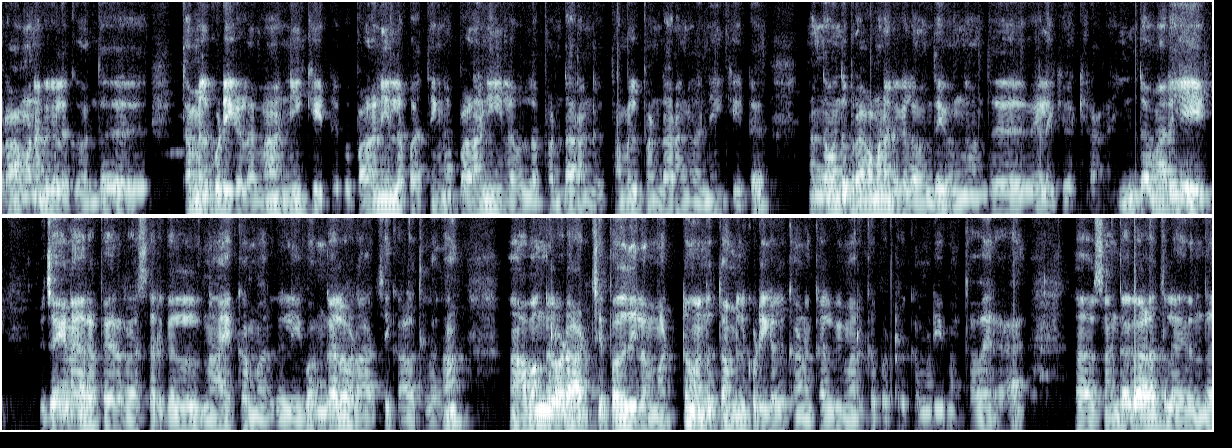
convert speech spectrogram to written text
பிராமணர்களுக்கு வந்து தமிழ் குடிகளெல்லாம் நீக்கிட்டு, இப்போ பழனியில் பார்த்தீங்கன்னா, பழனியில் உள்ள பண்டாரங்கள், தமிழ் பண்டாரங்களை நீக்கிட்டு, அங்கே வந்து பிராமணர்களை வந்து இவங்க வந்து வேலைக்கு வைக்கிறாங்க. இந்த மாதிரி விஜயநகர பேரரசர்கள், நாயக்கமார்கள் இவங்களோட ஆட்சி காலத்தில் தான் அவங்களோட ஆட்சி பகுதியில் மட்டும் வந்து தமிழ் குடிகளுக்கான கல்வி மறுக்கப்பட்டிருக்க முடியுமே தவிர, சங்க காலத்தில் இருந்த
